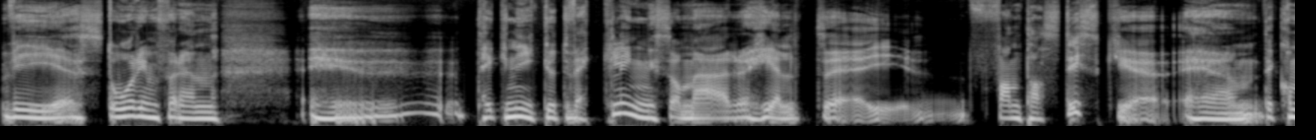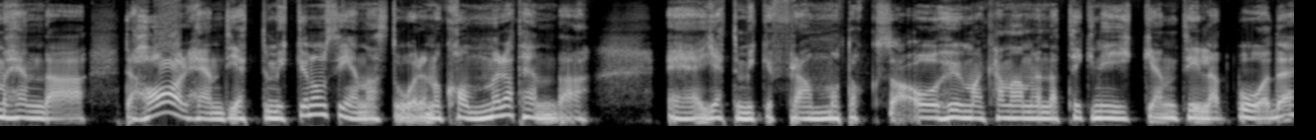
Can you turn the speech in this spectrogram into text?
vi står inför en eh, teknikutveckling som är helt eh, fantastisk. Eh, det kommer hända, det har hänt jättemycket de senaste åren och kommer att hända eh, jättemycket framåt också. Och hur man kan använda tekniken till att både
